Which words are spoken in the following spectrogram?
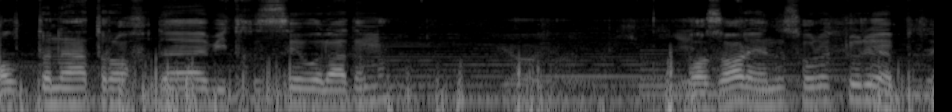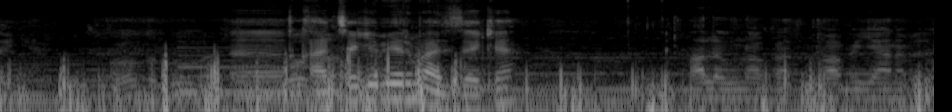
Oltini atrofida bitkazsak bo'ladimi? Yo'q yo'q. Bozor endi so'rab ko'ryapmiz aka. Qanchaga bermadingiz aka? Hali unaqa qilganimiz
